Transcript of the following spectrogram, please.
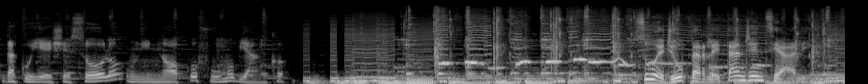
da cui esce solo un innocuo fumo bianco. Su e giù per le tangenziali.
